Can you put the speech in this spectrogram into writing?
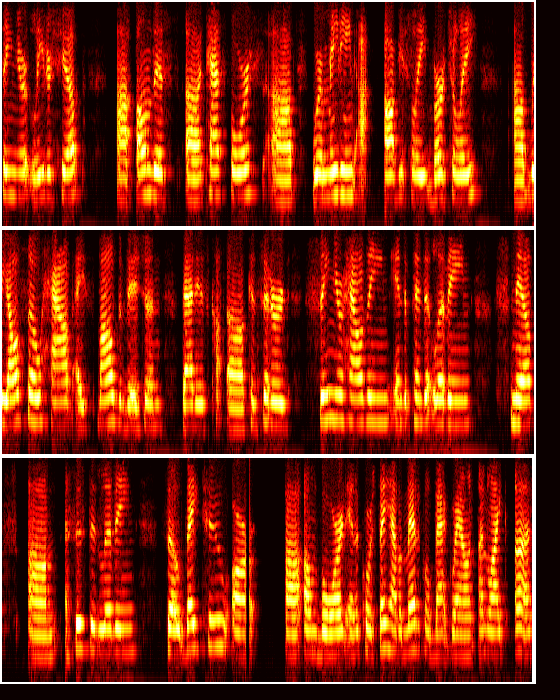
senior leadership uh, on this uh, task force. Uh, we're meeting, uh, obviously, virtually. Uh, we also have a small division that is considered senior housing, independent living, SNFs, um, assisted living. So they too are on board, and of course they have a medical background, unlike us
